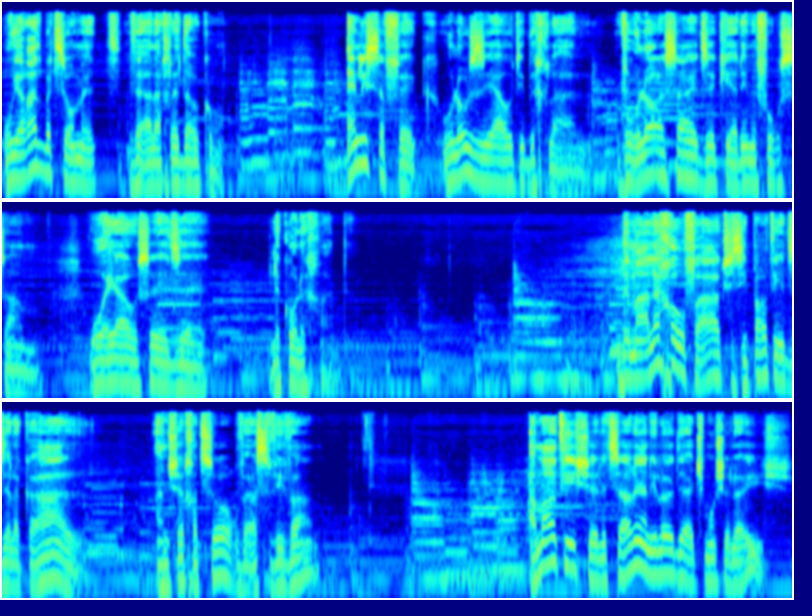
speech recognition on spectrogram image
הוא ירד בצומת והלך לדרכו. אין לי ספק, הוא לא זיהה אותי בכלל, והוא לא עשה את זה כי אני מפורסם. הוא היה עושה את זה לכל אחד. במהלך ההופעה, כשסיפרתי את זה לקהל, אנשי חצור והסביבה, אמרתי שלצערי אני לא יודע את שמו של האיש.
